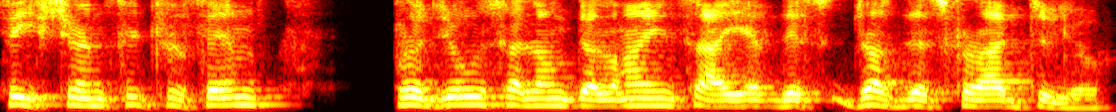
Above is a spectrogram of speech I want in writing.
fiction feature films produced along the lines I have this just described to you.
